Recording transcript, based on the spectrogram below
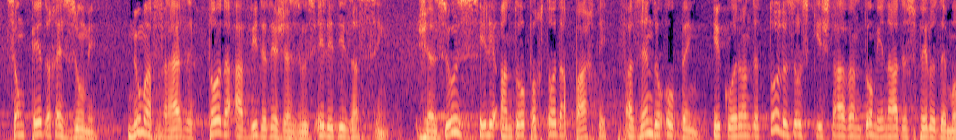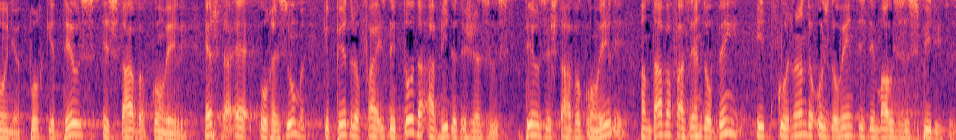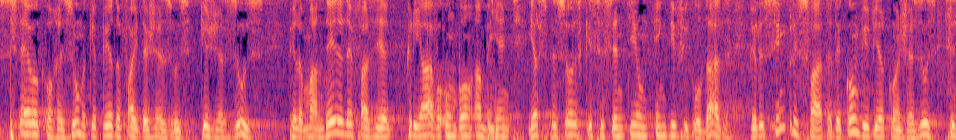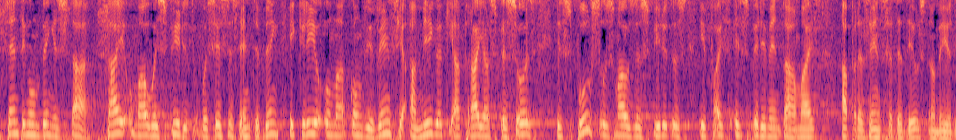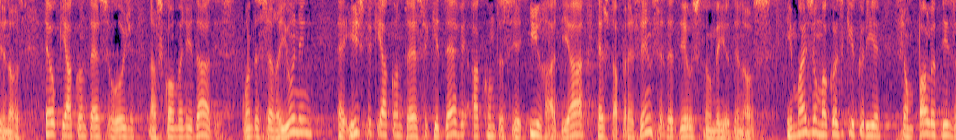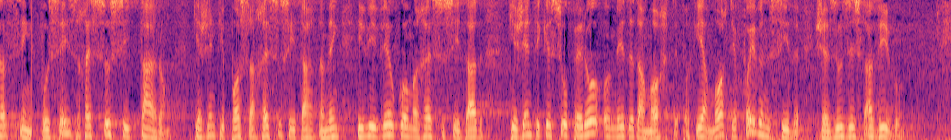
São Pedro resume numa frase toda a vida de Jesus. Ele diz assim: Jesus, ele andou por toda parte fazendo o bem e curando todos os que estavam dominados pelo demônio, porque Deus estava com ele. Esta é o resumo que Pedro faz de toda a vida de Jesus. Deus estava com ele, andava fazendo o bem e curando os doentes de maus espíritos. Este é o, o resumo que Pedro faz de Jesus, que Jesus pela maneira de fazer, criava um bom ambiente. E as pessoas que se sentiam em dificuldades, pelo simples fato de conviver com Jesus, se sentem um bem-estar. Sai o mau espírito, você se sente bem e cria uma convivência amiga que atrai as pessoas, expulsa os maus espíritos e faz experimentar mais a presença de Deus no meio de nós. É o que acontece hoje nas comunidades. Quando se reúnem, é isto que acontece, que deve acontecer, irradiar esta presença de Deus no meio de nós. E mais uma coisa que eu queria, São Paulo diz assim: vocês ressuscitaram, que a gente possa ressuscitar também e viver como ressuscitado, que gente que superou o medo da morte, porque a morte foi vencida, Jesus está vivo.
